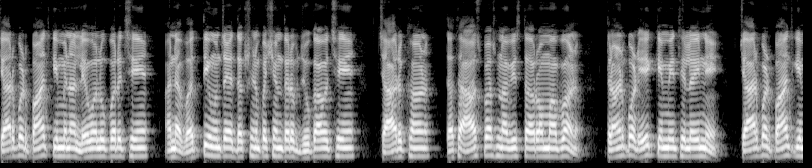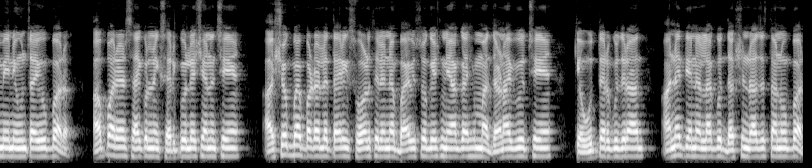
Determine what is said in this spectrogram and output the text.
ચાર પોઈન્ટ પાંચ કિમીના લેવલ ઉપર છે અને વધતી ઊંચાઈ દક્ષિણ પશ્ચિમ તરફ ઝુકાવ છે. ઝારખંડ તથા આસપાસના વિસ્તારોમાં પણ ત્રણ પોઈન્ટ એક કિમીથી લઈને ચાર પોઈન્ટ પાંચ કિમીની ઊંચાઈ ઉપર અપર એર સાયક્લોનિક સર્ક્યુલેશન છે. અશોકભાઈ પટેલે તારીખ સોળથી લઈને બાવીસ ઓગસ્ટની આગાહીમાં જણાવ્યું છે કે ઉત્તર ગુજરાત અને તેને લાગુ દક્ષિણ રાજસ્થાન ઉપર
